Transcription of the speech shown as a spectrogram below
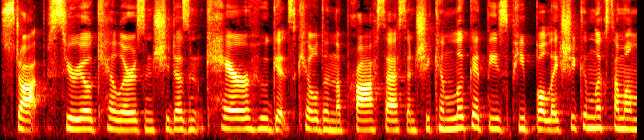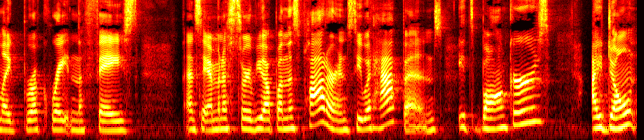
stop serial killers and she doesn't care who gets killed in the process and she can look at these people like she can look someone like Brooke right in the face and say I'm going to serve you up on this platter and see what happens. It's bonkers. I don't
